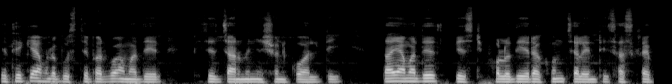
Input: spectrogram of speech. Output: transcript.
এ থেকে আমরা বুঝতে পারব আমাদের বীজের জার্মিনেশন কোয়ালিটি তাই আমাদের পেজটি ফলো দিয়ে রাখুন চ্যানেলটি সাবস্ক্রাইব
